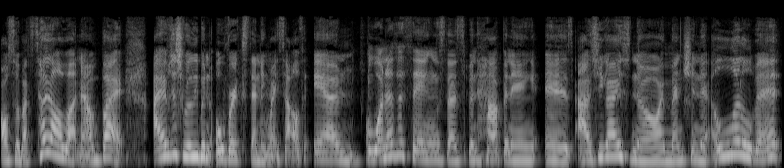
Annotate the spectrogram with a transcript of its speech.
also about to tell you all about now. But I've just really been overextending myself. And one of the things that's been happening is, as you guys know, I mentioned it a little bit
